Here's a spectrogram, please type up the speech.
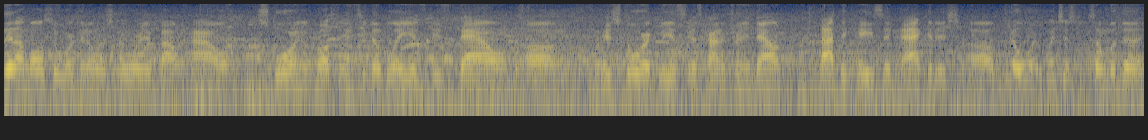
Then I'm also working on a story about how scoring across the NCAA is, is down. Um, historically, it's, it's kind of trending down. Not the case in Natchitoches. Um, you know, which is some of the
